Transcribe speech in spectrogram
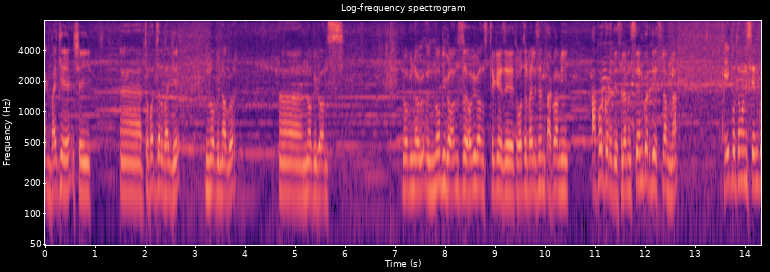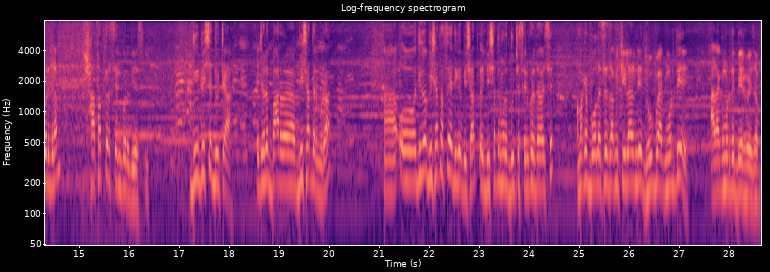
এক ভাইকে, সেই তোফাজ্জল ভাইকে নবীনগর নবীগঞ্জ নবীনগর নবীগঞ্জ, হবিগঞ্জ থেকে যে তোফাজ্জল ভাই লিখেছেন, তাকেও আমি আপড় করে দিয়েছিলাম সেন্ড করে দিয়েছিলাম না। এই প্রথম আমি সেন্ড করে দিলাম, সাত হাত করে সেন্ড করে দিয়েছি। দুই বিশে দুইটা, এটা হলো বারো বিশ হাতের মোড়া। ও, ওদিকেও বিষাদ আছে এদিকে বিষাদ ওই বিষাদের মধ্যে দুইটা সেন্ড করে দেওয়া হয়েছে। আমাকে বলেছে যে আমি টিলার নিয়ে ঢুকবো এক মোড় দিয়ে আর এক মোড় দিয়ে বের হয়ে যাব।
